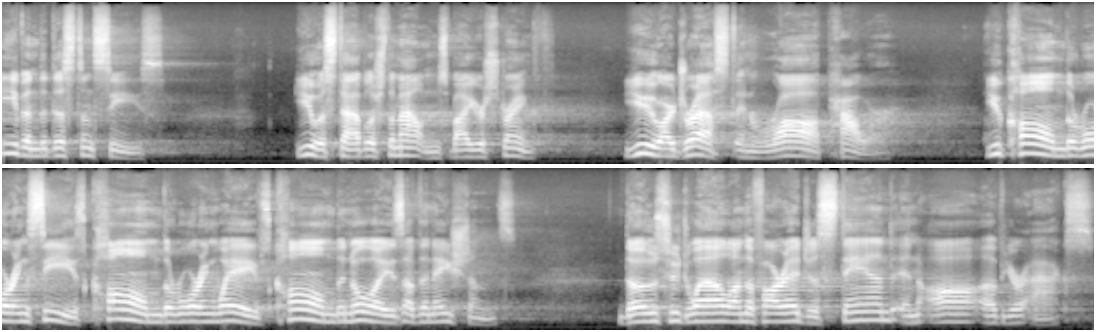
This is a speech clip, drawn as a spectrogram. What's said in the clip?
even the distant seas. You establish the mountains by your strength. You are dressed in raw power. You calm the roaring seas, calm the roaring waves, calm the noise of the nations. Those who dwell on the far edges stand in awe of your acts.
